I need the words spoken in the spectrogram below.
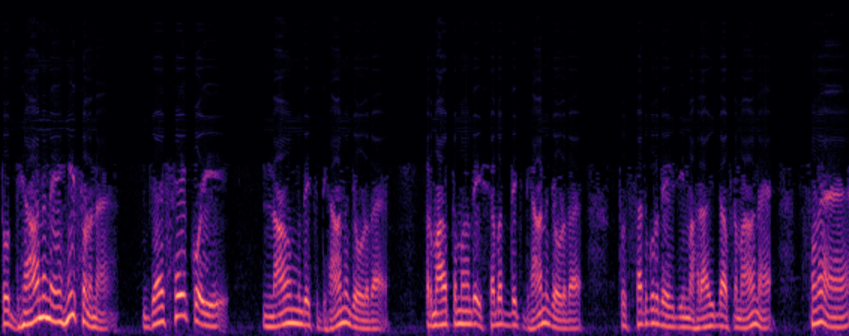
ਤੋ ਧਿਆਨ ਨੇ ਹੀ ਸੁਣਨਾ ਹੈ, ਜੈਸੇ ਕੋਈ ਨਾਮ ਦੇ ਵਿੱਚ ਧਿਆਨ ਜੋੜਦਾ ਹੈ, ਪ੍ਰਮਾਤਮਾ ਦੇ ਸ਼ਬਦ ਵਿੱਚ ਧਿਆਨ ਜੋੜਦਾ ਹੈ, ਤੋ ਸਤਿਗੁਰੂ ਦੇਵ ਜੀ ਮਹਾਰਾਜ ਦਾ ਫਰਮਾਨ ਹੈ, ਸੁਣੈ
